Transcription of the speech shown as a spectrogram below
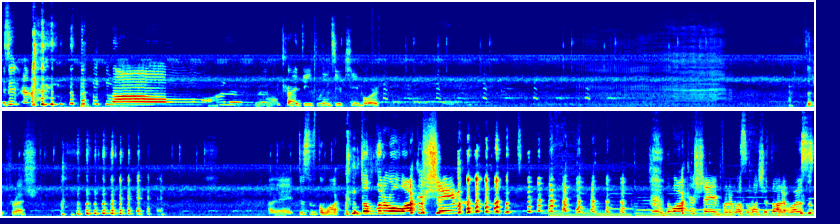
Is it? no. I cried deeply into your keyboard. The depression. Alright, this is the walk, the literal walk of shame. the walk of shame, but it wasn't what you thought it was.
